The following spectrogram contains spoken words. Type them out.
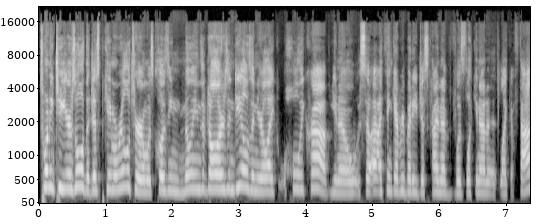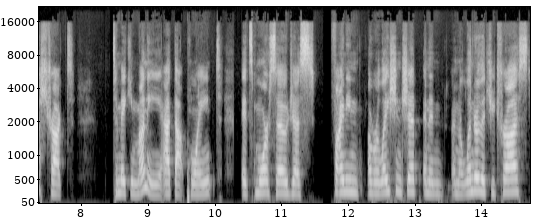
22 years old that just became a realtor and was closing millions of dollars in deals, and you're like, holy crap, you know. So I think everybody just kind of was looking at it like a fast track to making money at that point. It's more so just finding a relationship and, an, and a lender that you trust.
